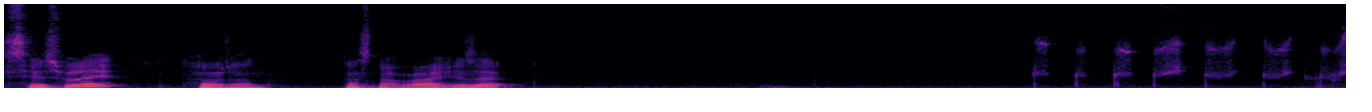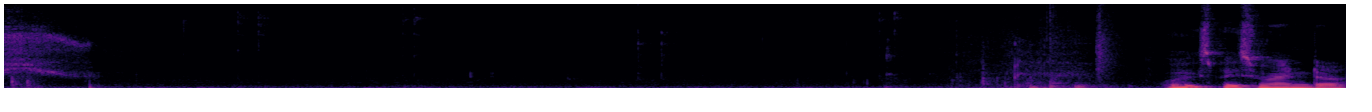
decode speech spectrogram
Is this right? Hold on. That's not right, is it? Workspace render.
